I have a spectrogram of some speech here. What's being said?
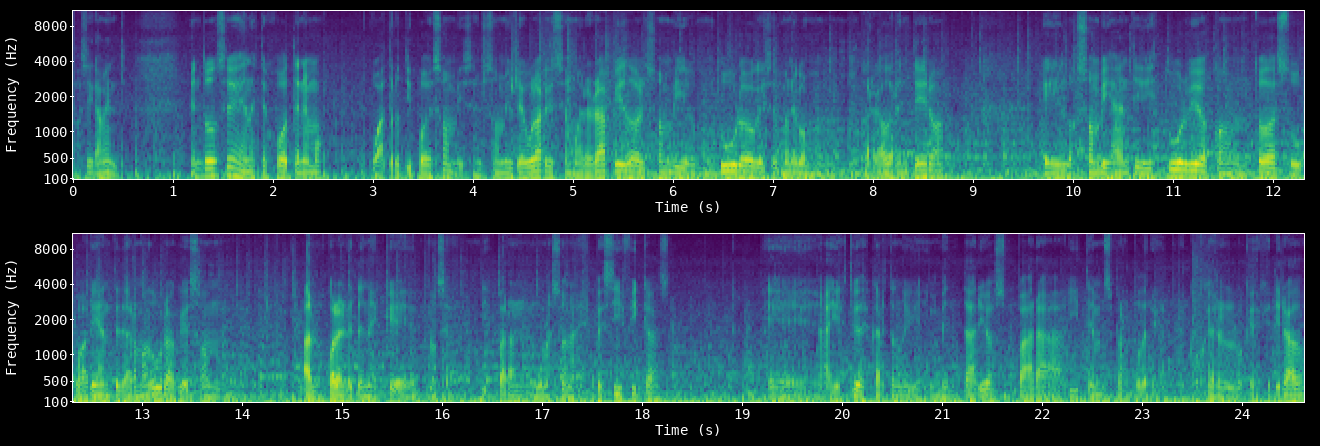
básicamente. Entonces, en este juego tenemos cuatro tipos de zombies. El zombie regular que se muere rápido, el zombie duro que se muere con un cargador entero, eh, los zombies antidisturbios con todas sus variantes de armadura que son a los cuales le tenés que, no sé, disparar en algunas zonas específicas. Eh, ahí estoy descartando inventarios para ítems para poder recoger lo que dejé tirado.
